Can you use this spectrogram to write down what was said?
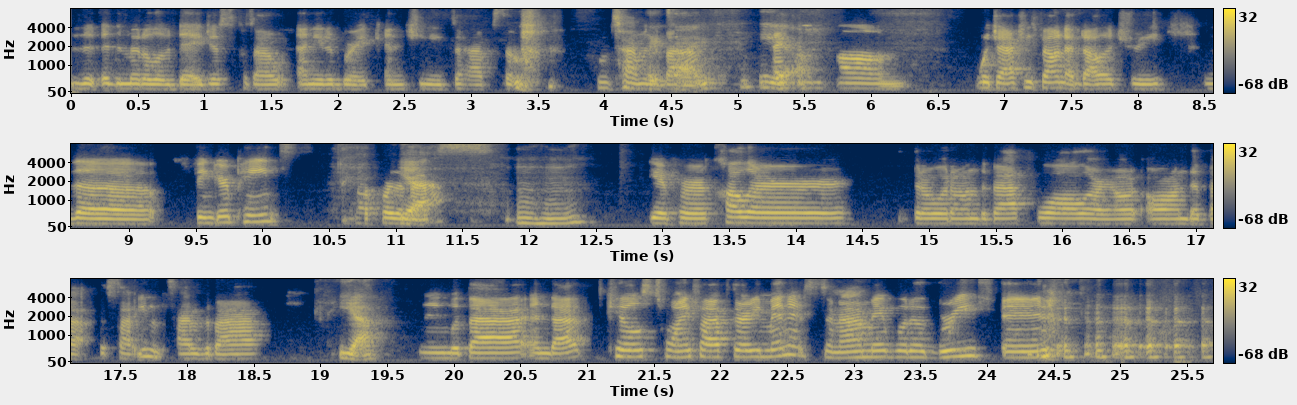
in the middle of the day just because I, I need a break and she needs to have some, some time in the bath. Yeah. um which i actually found at dollar tree the finger paints for the yes. bath mm-hmm give her a color, throw it on the bath wall or, or, or on the back, the side, you know, the side of the bath. Yeah. And with that, and that kills 25, 30 minutes, and I'm able to breathe and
